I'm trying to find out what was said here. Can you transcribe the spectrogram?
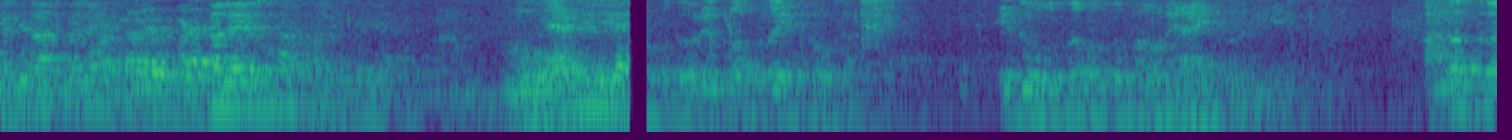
ಕಟ್ಟಿದಾದ್ಮೇಲೆ ಮಠದಲ್ಲೇ ಗೌರಿ ಪತ್ರ ಇತ್ತು ಇದು ಒಂದು ಒಂದು ಭಾವನೆ ಆಯಿತು ನನಗೆ ಆನಂತರ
